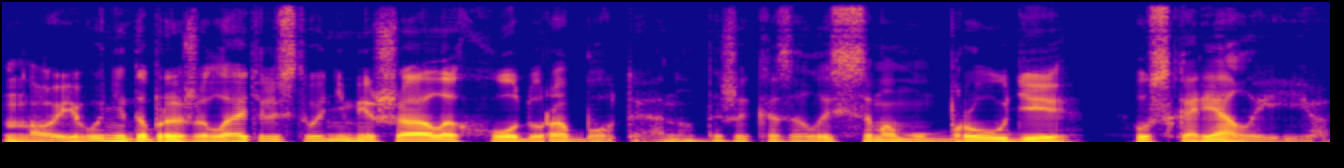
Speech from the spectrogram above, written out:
Но его недоброжелательство не мешало ходу работы, оно даже, казалось, самому Броуди ускоряло ее.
